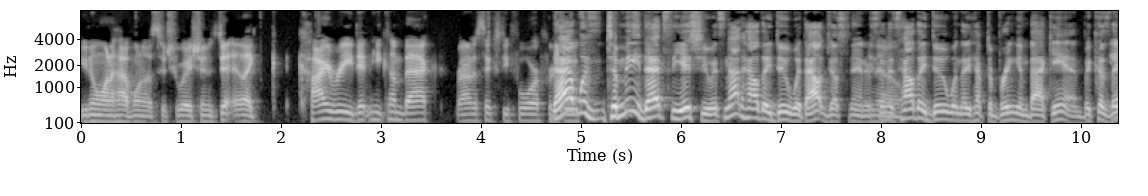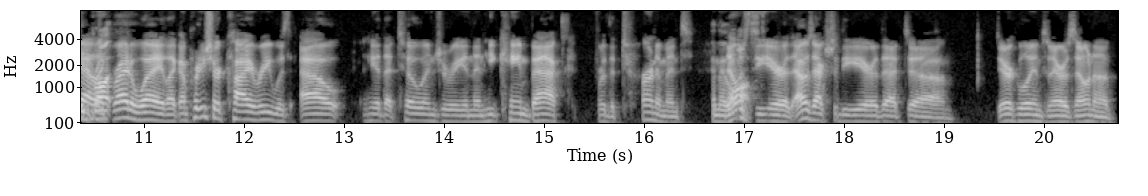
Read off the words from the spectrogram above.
You don't want to have one of those situations like Kyrie. Didn't he come back round of 64 for that Duke. was to me that's the issue. It's not how they do without justin anderson. You know, it's how they do when they have to bring him back in because they yeah, brought like right away. Like i'm pretty sure kyrie was out. He had that toe injury and then he came back for the tournament. And that lost. was the year that was actually the year that uh, derrick williams in arizona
